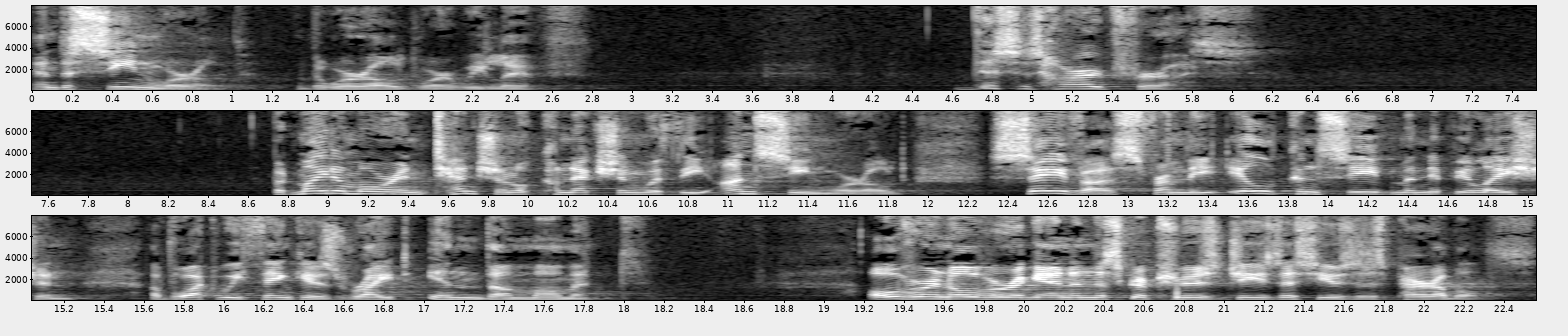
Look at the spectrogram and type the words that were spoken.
and the seen world, the world where we live. This is hard for us. But might a more intentional connection with the unseen world save us from the ill conceived manipulation of what we think is right in the moment? Over and over again in the scriptures, Jesus uses parables,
